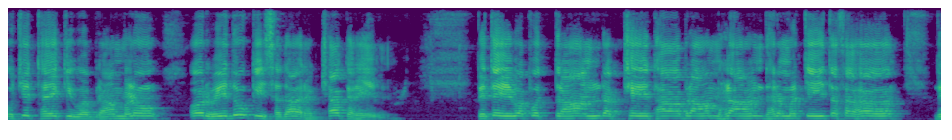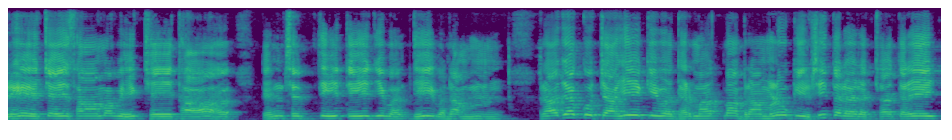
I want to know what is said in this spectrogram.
उचित है कि वह ब्राह्मणों और वेदों की सदा रक्षा करे। पितेव पुत्रान रक्षे था ब्राह्मणान धर्म चेतस गृह चैसाम वीक्षे था किम सिद्धि जीवनम। राजा को चाहिए कि वह धर्मात्मा ब्राह्मणों की उसी तरह रक्षा करे,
